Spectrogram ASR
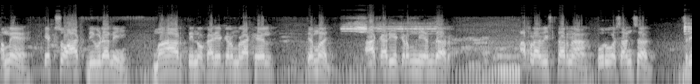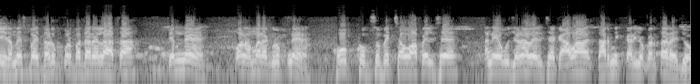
અમે એકસો આઠ દીવડાની મહાઆરતીનો કાર્યક્રમ રાખેલ. તેમજ આ કાર્યક્રમની અંદર આપણા વિસ્તારના પૂર્વ સાંસદ શ્રી રમેશભાઈ ધડુક પણ પધારેલા હતા. તેમને પણ અમારા ગ્રુપને ખૂબ ખૂબ શુભેચ્છાઓ આપેલ છે અને એવું જણાવેલ છે કે આવા ધાર્મિક કાર્યો કરતા રહેજો.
